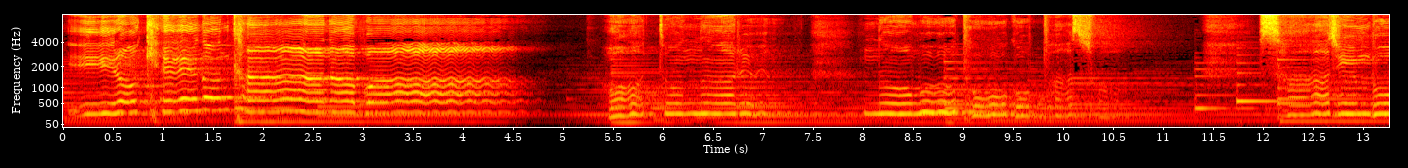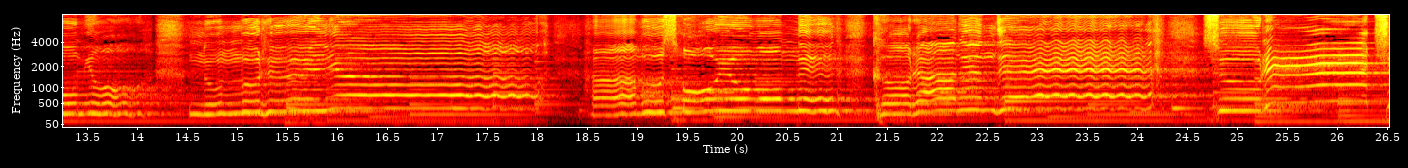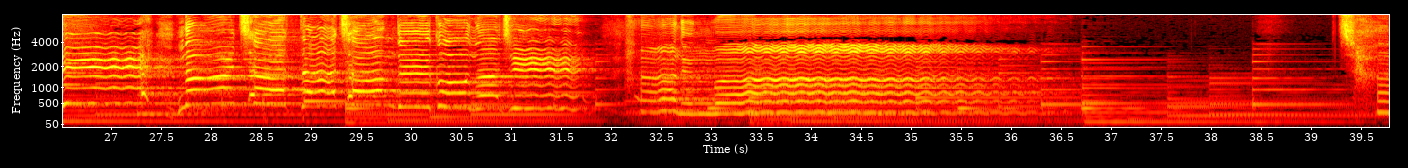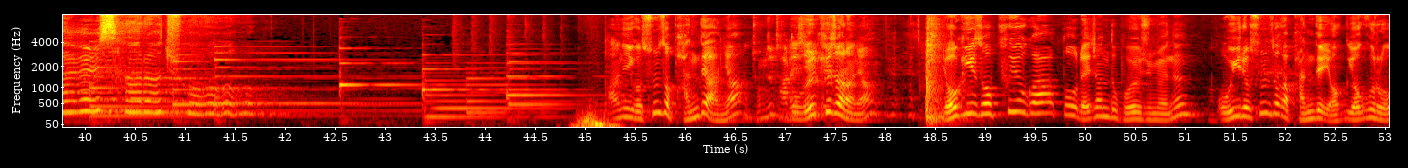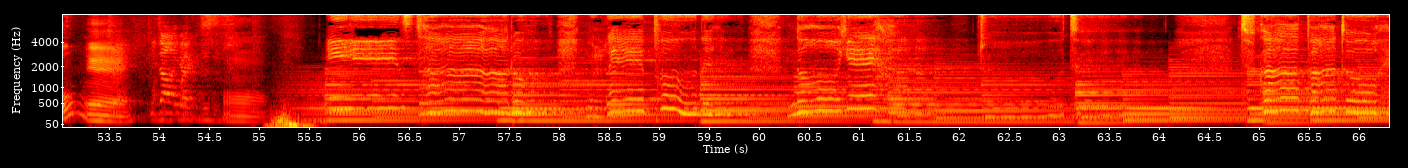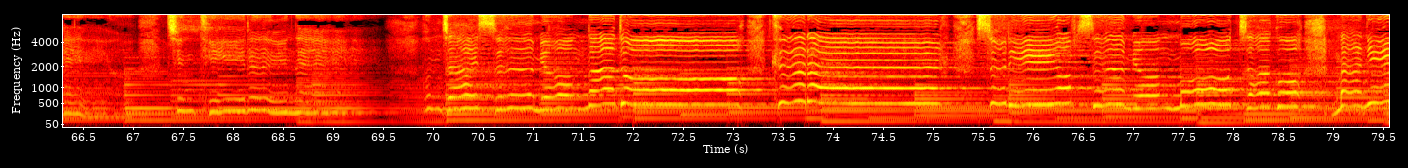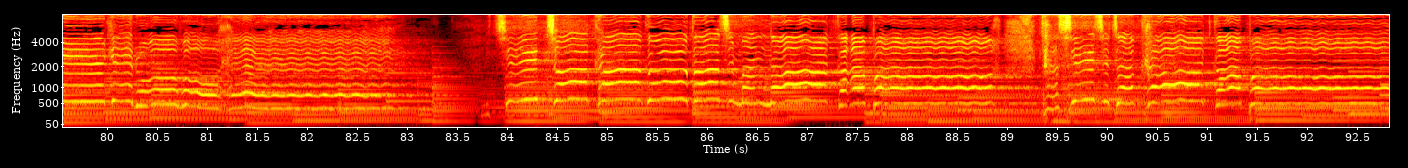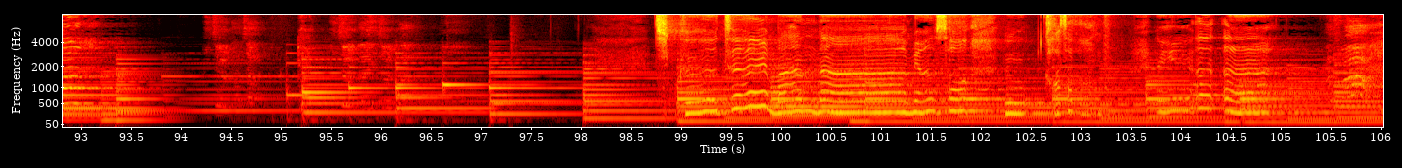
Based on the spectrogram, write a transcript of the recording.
이렇게 넌 가나 봐. 어떤 날은 너무 보고파서 사진 보며 눈물 흘 소용없는 거라는데 술에 취해 널 찾다 잠들고 나지 않은 말잘 살아줘 아니 이거 순서 반대 아니야? 점점 너왜 이렇게 잘하냐? 여기서 푸유가 또 레전드 보여주면은 오히려 순서가 반대 역 역으로 예. 어. 인스타로 몰래 보는 너의 하루들 누가 봐도 헤어진 티를 내 혼자 있으면 시 시작할까봐 친구들 만나면서 음, 가사가 안 보여. 음, 음, 음.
